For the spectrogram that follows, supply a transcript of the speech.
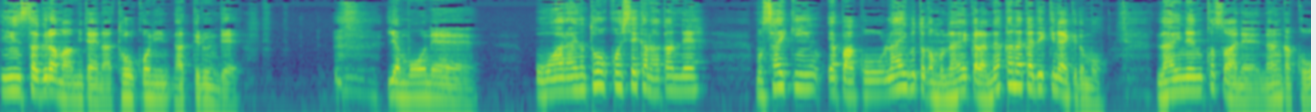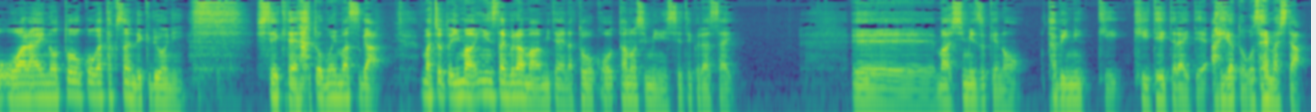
インスタグラマーみたいな投稿になってるんでいやもうね、お笑いの投稿していかなあかんね。もう最近、やっぱこう、ライブとかもないからなかなかできないけども、来年こそはね、なんかこう、お笑いの投稿がたくさんできるようにしていきたいなと思いますが、まあちょっと今、インスタグラマーみたいな投稿楽しみにしててください。えー、まあ清水家の旅日記聞いていただいてありがとうございました。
